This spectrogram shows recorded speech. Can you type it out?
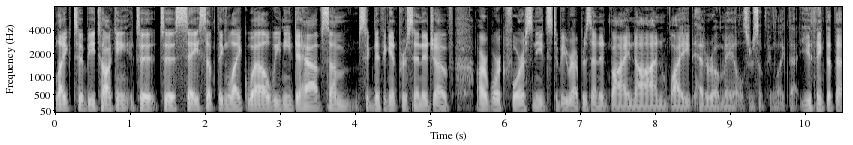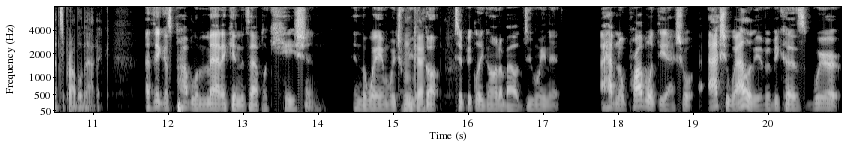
like to be talking to to say something like, well, we need to have some significant percentage of our workforce needs to be represented by non-white hetero males or something like that. You think that that's problematic? I think it's problematic in its application in the way in which we've Okay. go- typically gone about doing it. I have no problem with the actual actuality of it because we're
